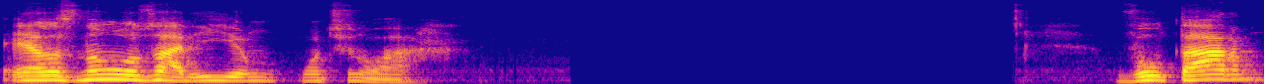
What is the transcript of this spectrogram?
elas não ousariam continuar. Voltaram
